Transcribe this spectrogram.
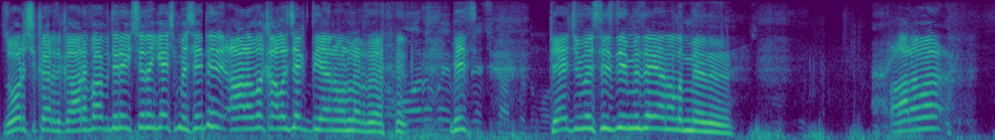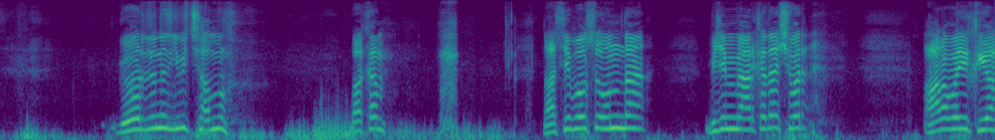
Zor çıkardık. Arif abi direksiyona geçmeseydi araba kalacaktı yani oralarda. O arabayı Biz- ben de çıkartırdım orada. Tecrübesizliğimize yanalım yani. Araba gördüğünüz gibi çamur. Bakalım. Nasip olsa onun da bizim bir arkadaş var. Araba yıkıyor.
